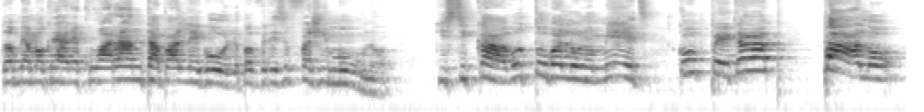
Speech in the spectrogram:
dobbiamo creare 40 palle gol per vedere se facciamo uno. Chi si cava, 8 palloni in mezzo, coppe cap, palo,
